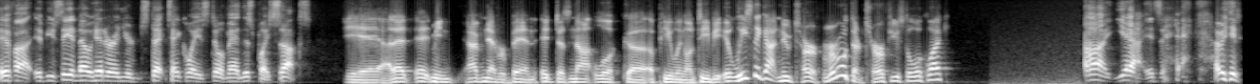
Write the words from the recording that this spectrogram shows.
if uh, if you see a no hitter and your st- takeaway is still, man, this place sucks. Yeah, that I mean, I've never been. It does not look uh, appealing on TV. At least they got new turf. Remember what their turf used to look like? Uh, yeah, it's. I mean,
